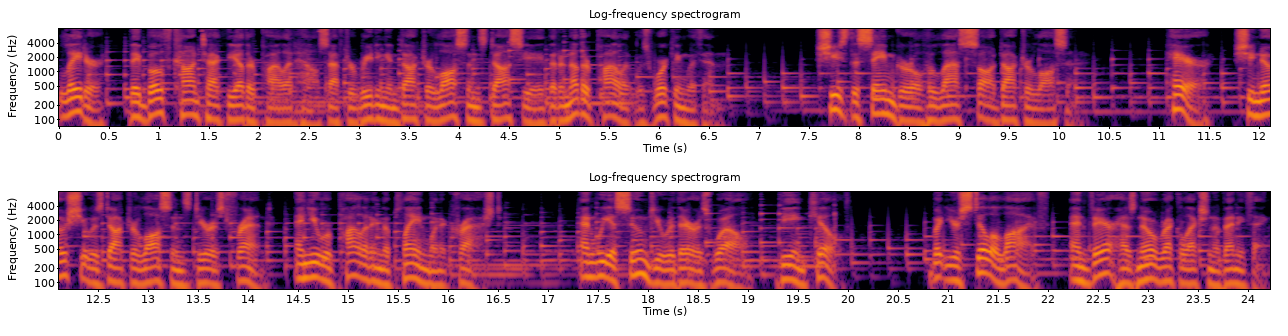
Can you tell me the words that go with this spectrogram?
Later, they both contact the other pilot house after reading in Dr. Lawson's dossier that another pilot was working with him. She's the same girl who last saw Dr. Lawson. Hair, she knows she was Dr. Lawson's dearest friend, and you were piloting the plane when it crashed. And we assumed you were there as well, being killed. But you're still alive, and Ver has no recollection of anything.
